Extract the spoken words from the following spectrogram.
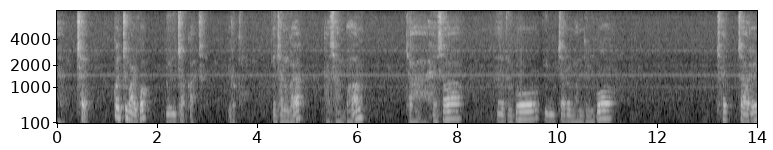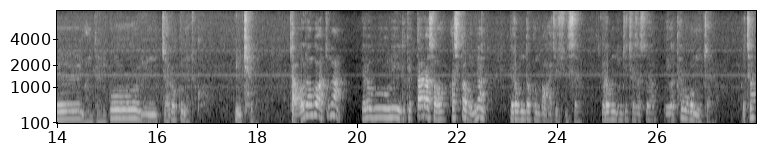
예, 채. 끊지 말고 윤자까지. 이렇게. 괜찮은가요? 다시 한번. 자, 해서 해주고, 임자를 만들고, 채자를 만들고 윤자로 끝내주고 임채. 자 어려운 것 같지만 여러분이 이렇게 따라서 하시다 보면 여러분도 금방 하실 수 있어요. 여러분 눈치채셨어요? 이거 태국어 문자예요. 그쵸?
